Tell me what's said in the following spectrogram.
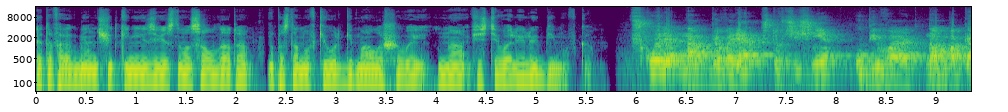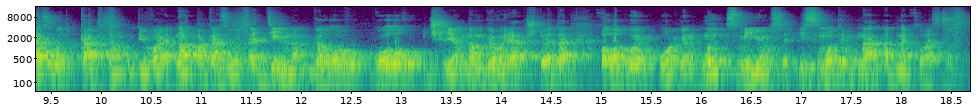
Это фрагмент читки неизвестного солдата на постановке Ольги Малышевой на фестивале «Любимовка». В школе нам говорят, что в Чечне убивают. Нам показывают, как там убивают. Нам показывают отдельно голову, голову и член. Нам говорят, что это половой орган. Мы смеемся и смотрим на одноклассниц.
